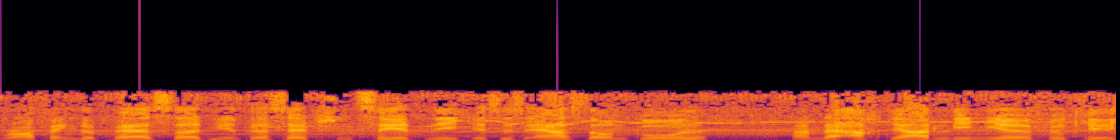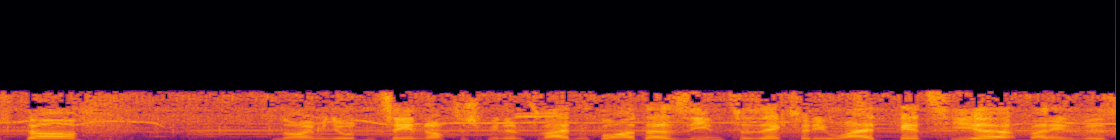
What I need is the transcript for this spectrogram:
Roughing the Passer. Die Interception zählt nicht. Es ist erster und Goal an der 8-Yard-Linie für Kirchdorf. Neun Minuten zehn noch zu spielen im zweiten Quarter. 7 zu 6 für die Wildcats hier bei den, Wies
